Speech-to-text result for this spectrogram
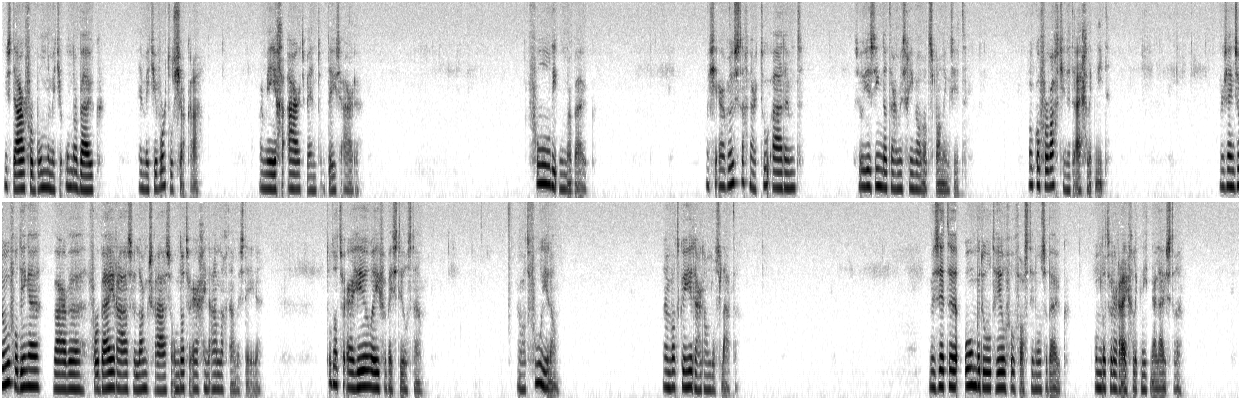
Is daar verbonden met je onderbuik en met je wortelchakra. Waarmee je geaard bent op deze aarde. Voel die onderbuik. Als je er rustig naartoe ademt, zul je zien dat daar misschien wel wat spanning zit. Ook al verwacht je het eigenlijk niet. Er zijn zoveel dingen waar we voorbij razen, langs razen, omdat we er geen aandacht aan besteden. Totdat we er heel even bij stilstaan. En wat voel je dan? En wat kun je daar dan loslaten? We zetten onbedoeld heel veel vast in onze buik, omdat we er eigenlijk niet naar luisteren.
